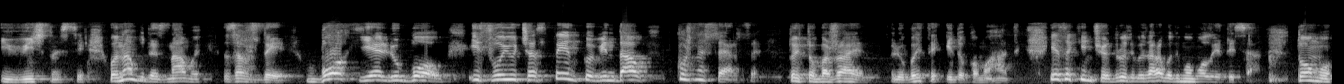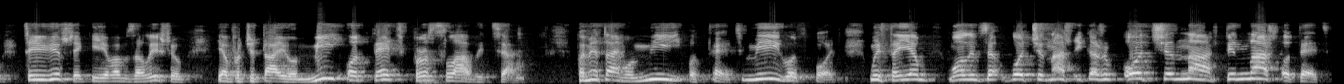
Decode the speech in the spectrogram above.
і в вічності. Вона буде з нами завжди. Бог є любов, і свою частинку він дав в кожне серце. Той, хто бажає любити і допомагати. Я закінчую, друзі. Ми зараз будемо молитися. Тому цей вірш, який я вам залишив, я прочитаю: Мій отець прославиться. Пам'ятаємо, мій отець, мій Господь. Ми стаємо, молимося, Отче наш, і кажемо, Отче наш, ти наш отець.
